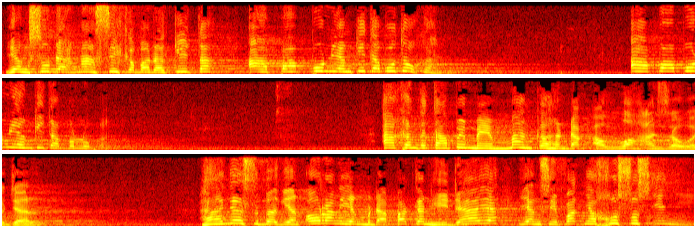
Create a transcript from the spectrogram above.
yang sudah ngasih kepada kita apa pun yang kita butuhkan. Apa pun yang kita perlukan. Akan tetapi memang kehendak Allah Azza wa Jal hanya sebagian orang yang mendapatkan hidayah yang sifatnya khusus ini.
